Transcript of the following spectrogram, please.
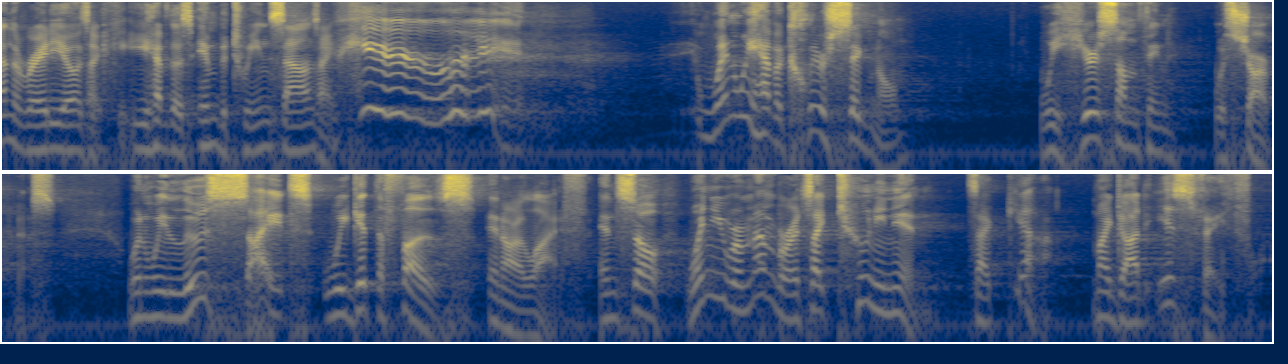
on the radio, it's like you have those in between sounds, like. When we have a clear signal, we hear something with sharpness. When we lose sight, we get the fuzz in our life. And so when you remember, it's like tuning in. It's like, yeah, my God is faithful.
